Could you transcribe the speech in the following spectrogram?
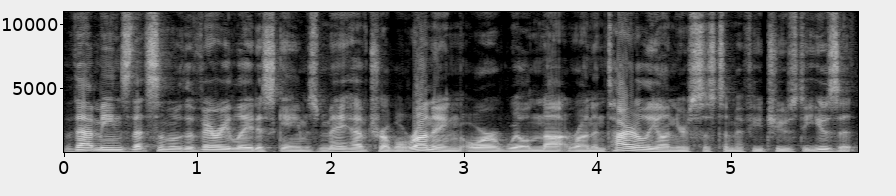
That means that some of the very latest games may have trouble running, or will not run entirely on your system if you choose to use it.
